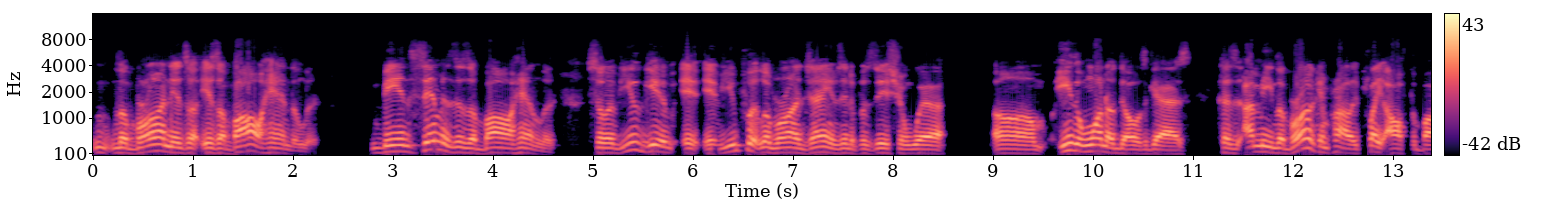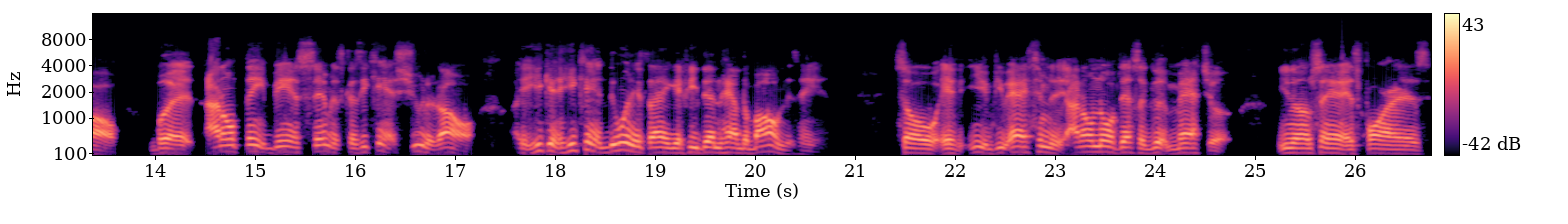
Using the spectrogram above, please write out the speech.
LeBron is a is a ball handler. Ben Simmons is a ball handler. So if you give if, if you put LeBron James in a position where um, either one of those guys, because I mean LeBron can probably play off the ball, but I don't think Ben Simmons because he can't shoot at all. He can he can't do anything if he doesn't have the ball in his hand. So if if you ask him, to, I don't know if that's a good matchup. You know what I'm saying? As far as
